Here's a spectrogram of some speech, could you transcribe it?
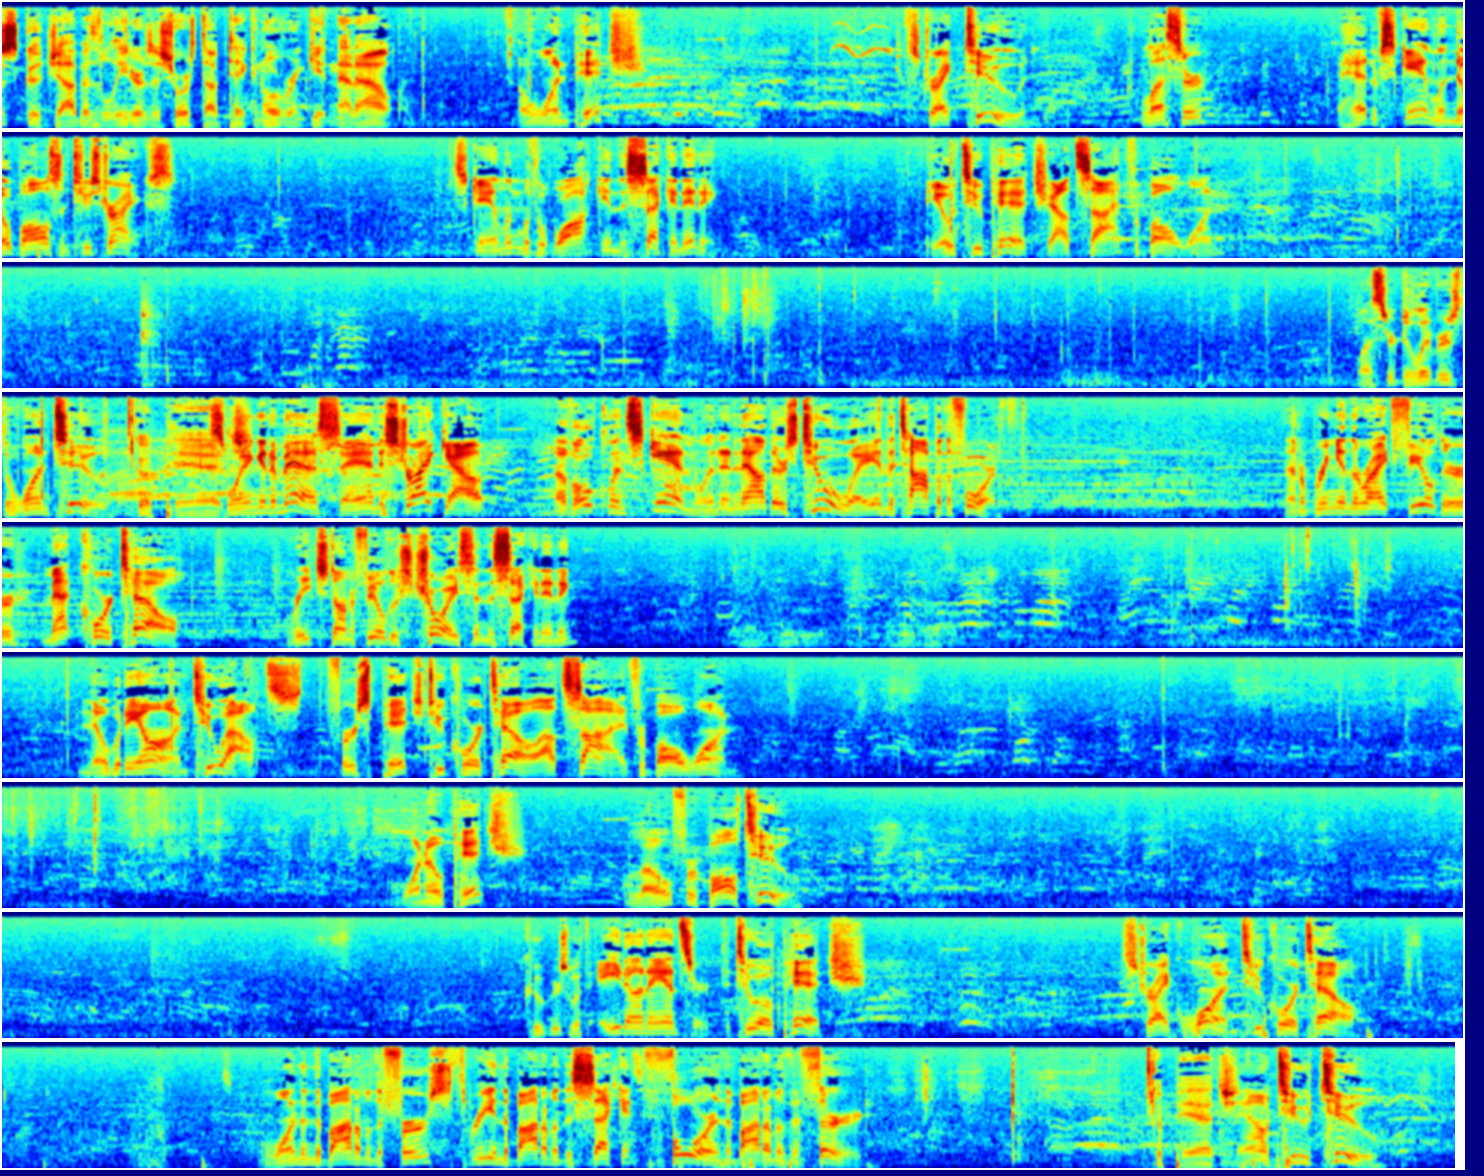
Just a good job as a leader, as a shortstop, taking over and getting that out. A one pitch. Strike two. And Lesser ahead of Scanlon. No balls and two strikes. Scanlon with a walk in the second inning. The 0 2 pitch outside for ball one. Lesser delivers the 1 2. Good pitch. Swing and a miss, and a strikeout of Oakland Scanlon, and now there's two away in the top of the fourth. That'll bring in the right fielder, Matt Cortell. Reached on a fielder's choice in the second inning. Nobody on, two outs. First pitch to Cortell outside for ball one. One zero pitch, low for ball two. Cougars with eight unanswered. The 2 0 pitch. Strike one to Cortell. One in the bottom of the first, three in the bottom of the second, four in the bottom of the third. Good pitch. Now 2 2,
